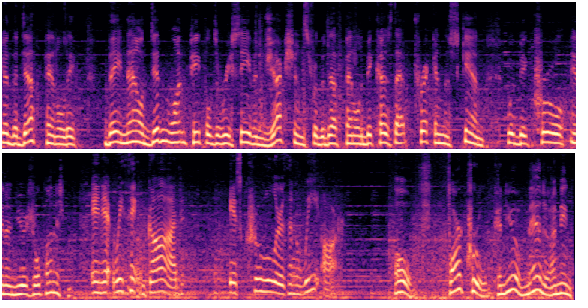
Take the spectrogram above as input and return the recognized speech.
in the death penalty, they now didn't want people to receive injections for the death penalty because that prick in the skin would be cruel and unusual punishment. And yet we think God is crueler than we are. Oh, far cruel. Can you imagine? I mean,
